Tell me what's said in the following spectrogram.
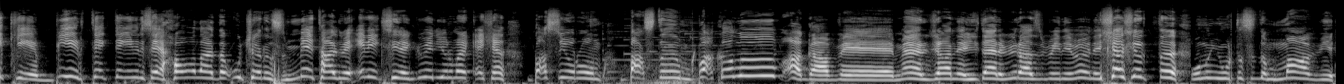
2, 1 tek de gelirse havalarda uçarız. Metal ve eliksire güveniyorum arkadaşlar. Basıyorum. Bastım. Bakalım. Aga be. Mercan ejder biraz beni böyle şaşırttı. Onun yumurtası da mavi.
